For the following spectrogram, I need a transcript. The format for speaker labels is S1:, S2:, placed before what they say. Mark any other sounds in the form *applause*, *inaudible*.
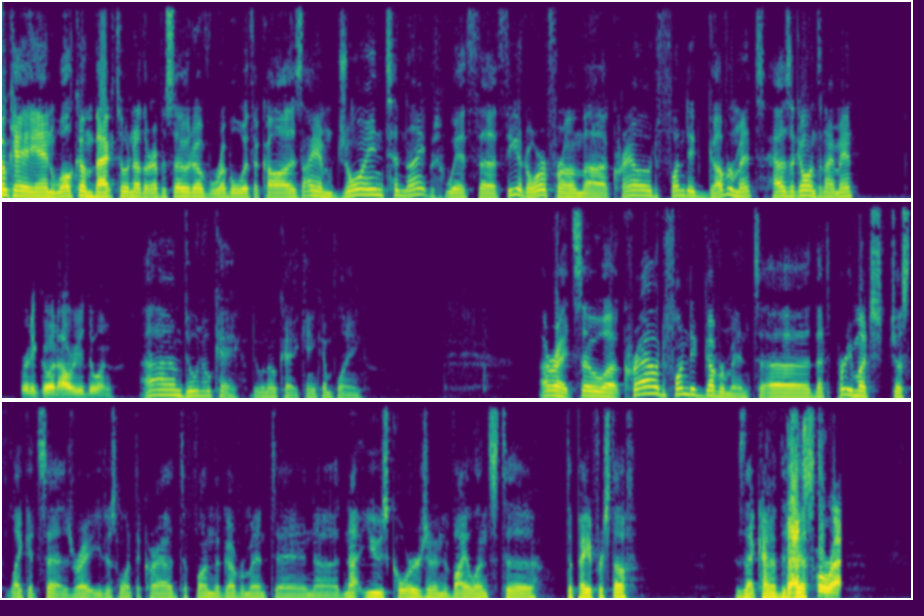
S1: Okay, and welcome back to another episode of Rebel with a Cause. I am joined tonight with uh, Theodore from uh, Crowdfunded Government. How's it going tonight, man?
S2: Pretty good. How are you doing?
S1: I'm doing okay. Doing okay. Can't complain. All right, so uh, crowd-funded government. Uh, that's pretty much just like it says, right? You just want the crowd to fund the government and uh, not use coercion and violence to to pay for stuff. Is that kind of the gist?
S2: That's
S1: gist?
S2: correct.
